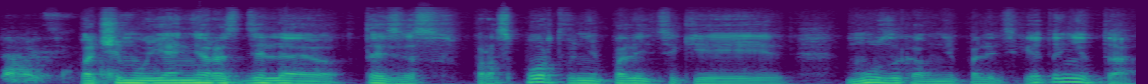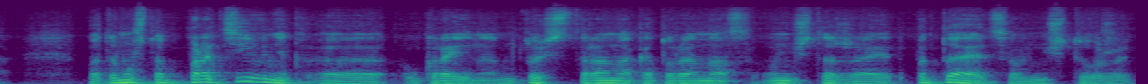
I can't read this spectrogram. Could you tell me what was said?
Давайте. Почему я не разделяю тезис про спорт вне политики и музыка вне политики? Это не так. Потому что противник э, Украины, ну то есть страна, которая нас уничтожает, пытается уничтожить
